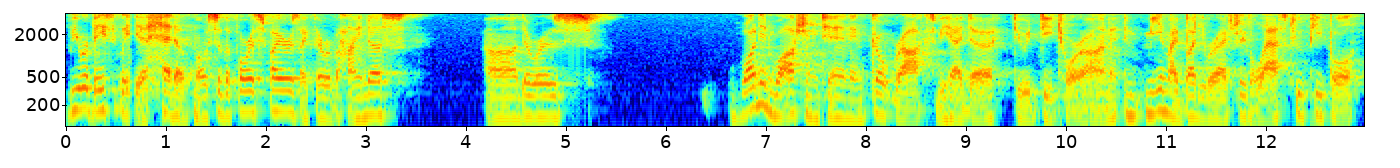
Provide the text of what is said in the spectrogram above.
we were basically ahead of most of the forest fires, like, they were behind us. Uh, there was one in Washington and Goat Rocks we had to do a detour on. And me and my buddy were actually the last two people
